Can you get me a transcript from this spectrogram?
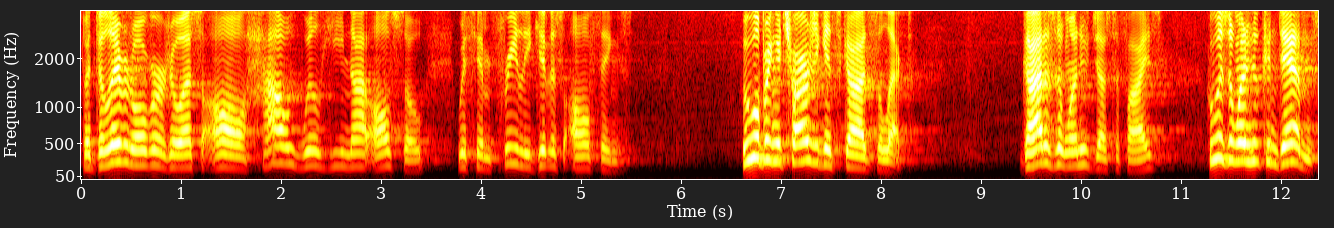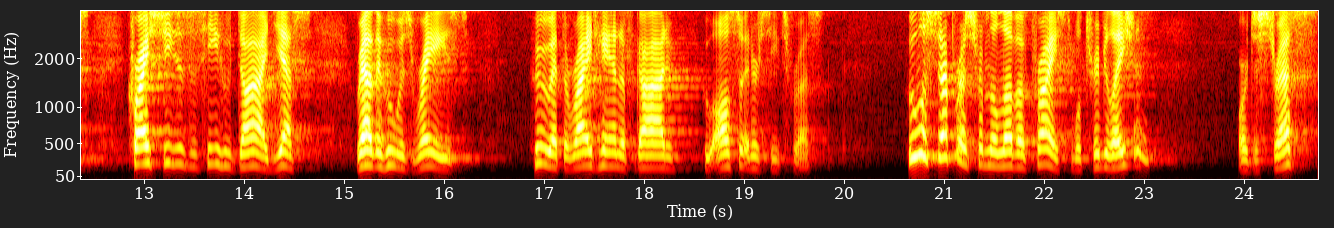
but delivered over to us all, how will he not also? with him freely give us all things. Who will bring a charge against God's elect? God is the one who justifies. Who is the one who condemns? Christ Jesus is he who died, yes, rather, who was raised, who at the right hand of God, who also intercedes for us. Who will separate us from the love of Christ? Will tribulation, or distress,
